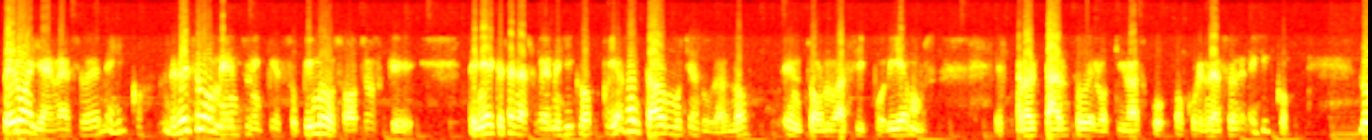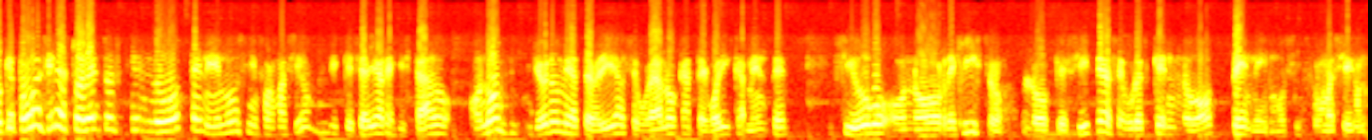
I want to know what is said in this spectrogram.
pero allá en la Ciudad de México. Desde ese momento en que supimos nosotros que tenía que ser en la Ciudad de México, pues ya entrado muchas dudas, ¿no? En torno a si podíamos estar al tanto de lo que iba a ocurrir en la Ciudad de México. Lo que puedo decir en este evento es que no tenemos información de que se haya registrado o no. Yo no me atrevería a asegurarlo categóricamente si hubo o no registro. Lo que sí te aseguro es que no tenemos información.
